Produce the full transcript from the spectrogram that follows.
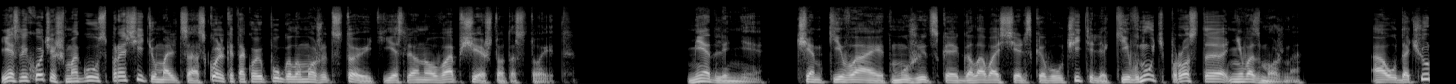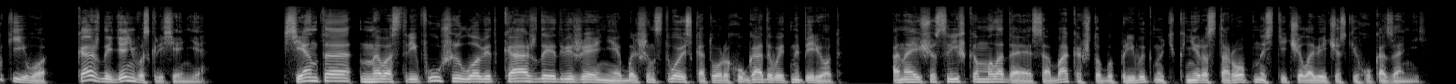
если хочешь, могу спросить у мальца, сколько такое пугало может стоить, если оно вообще что-то стоит». Медленнее, чем кивает мужицкая голова сельского учителя, кивнуть просто невозможно. А у дочурки его каждый день воскресенье. Сента, навострив уши, ловит каждое движение, большинство из которых угадывает наперед. Она еще слишком молодая собака, чтобы привыкнуть к нерасторопности человеческих указаний.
